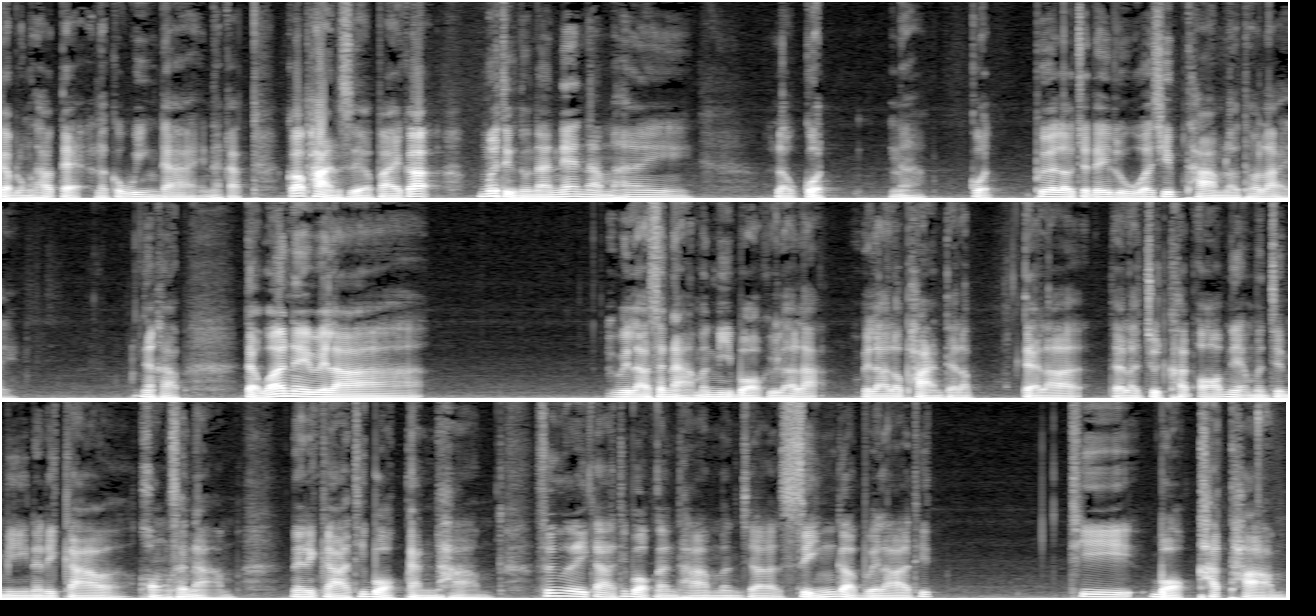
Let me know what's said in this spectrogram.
กับรองเท้าแตะแล้วก็วิ่งได้นะครับ ก็ผ่านเสือไปก็เมื่อถึงตรงนั้นแนะนำให้เรากดนะกดเพื่อเราจะได้รู้ว่าชิปไทม์เราเท่าไหร่นะครับ แต่ว่าในเวลาเวลาสนามมันมีบอกอยู่แล้วล่ะ เวลาเราผ่านแต่ละแต่ละแต่ละจุด cut off เนี่ยมันจะมีนาฬิกาของสนาม นาฬิกาที่บอก gun time ซึ่งนาฬิกาที่บอก gun time มันจะ sync กับเวลาที่ที่บอก cut time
